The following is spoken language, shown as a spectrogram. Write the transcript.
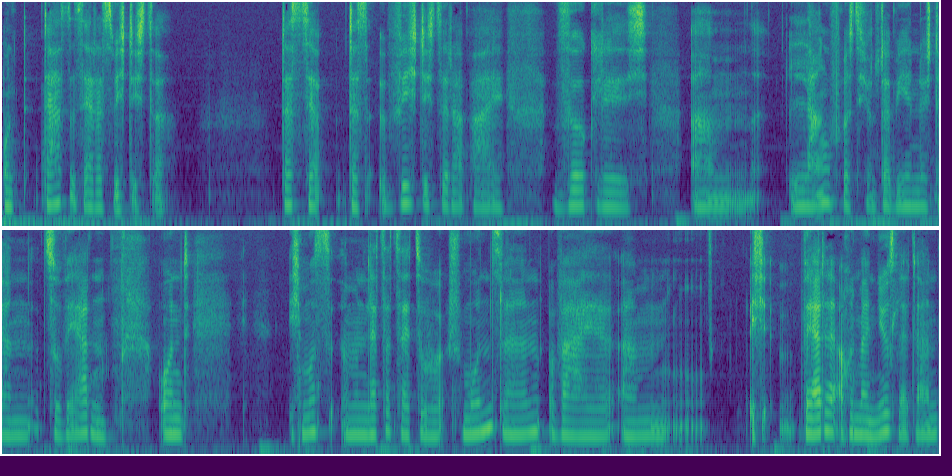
Und das ist ja das Wichtigste. Das ist ja das Wichtigste dabei, wirklich ähm, langfristig und stabil nüchtern zu werden. Und ich muss in letzter Zeit so schmunzeln, weil ähm, ich werde auch in meinen Newslettern,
